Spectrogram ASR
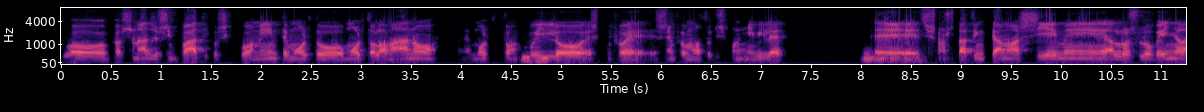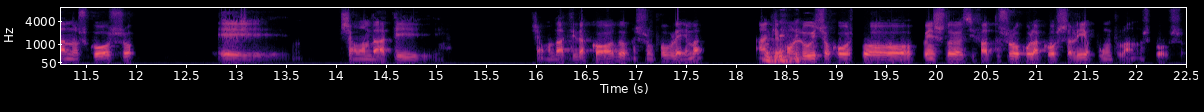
Un personaggio, simpatico, sicuramente molto, molto la mano, molto tranquillo, è sempre, è sempre molto disponibile. Eh, ci sono stato in camera assieme allo Slovenia l'anno scorso e siamo andati, siamo andati d'accordo, nessun problema. Anche con lui ci ho corso, penso di averci fatto solo quella corsa lì appunto l'anno scorso.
